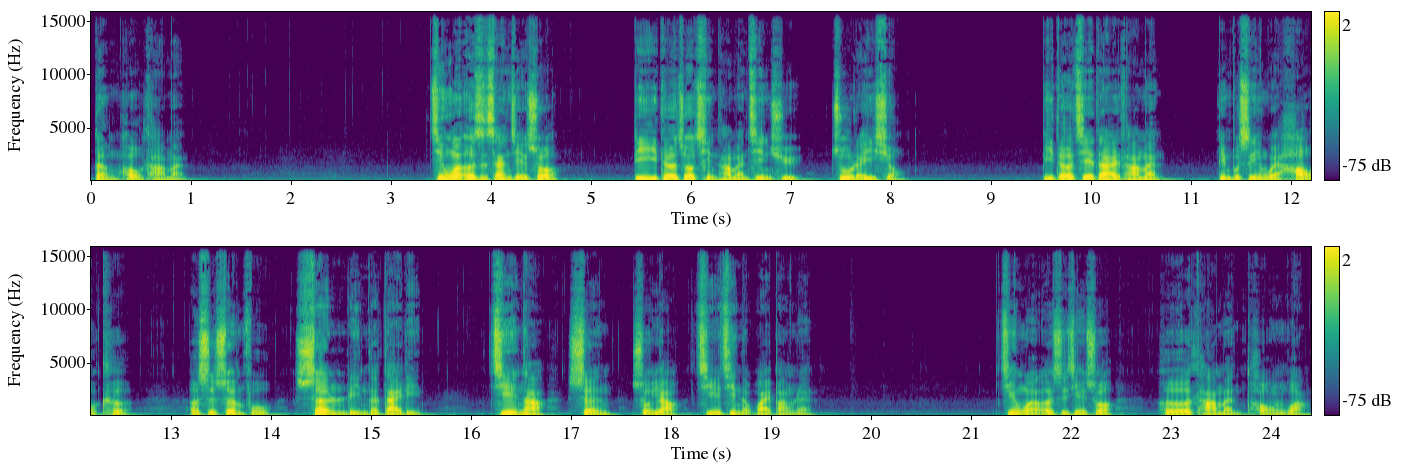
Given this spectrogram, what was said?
等候他们。经文二十三节说。彼得就请他们进去住了一宿。彼得接待他们，并不是因为好客，而是顺服圣灵的带领，接纳神所要洁净的外邦人。经文二十节说：“和他们同往。”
